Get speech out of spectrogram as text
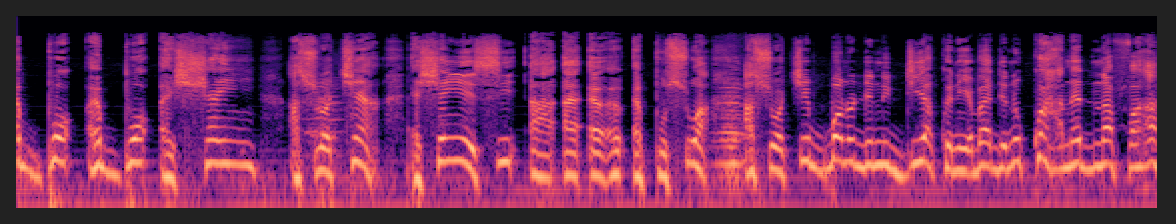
ɛbɔ ɛbɔ ɛhyɛn asorɔkye a ɛhyɛn esi ɛpo so a asorɔkye bɔ no de no di akɔneaba de no kɔ ha na de no afa ha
